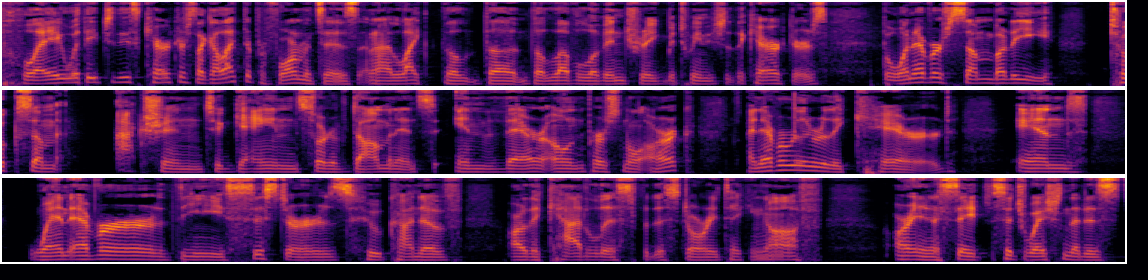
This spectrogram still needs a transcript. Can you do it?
play with each of these characters. Like I like the performances and I like the the the level of intrigue between each of the characters. But whenever somebody took some action to gain sort of dominance in their own personal arc, I never really really cared. And whenever the sisters who kind of are the catalyst for the story taking off are in a situation that is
